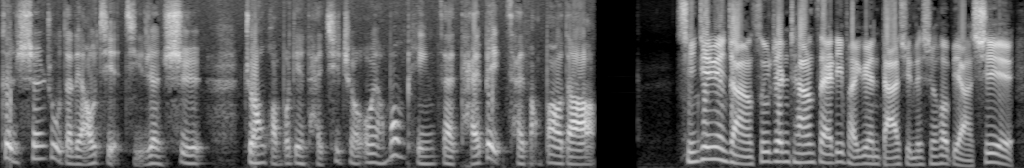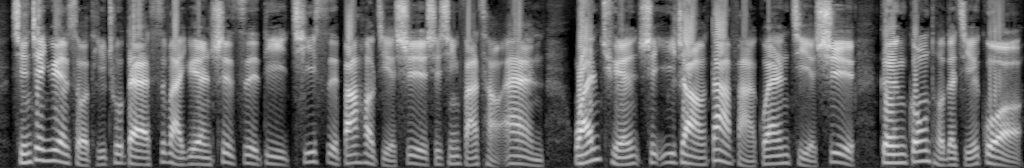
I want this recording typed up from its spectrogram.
更深入的了解及认识。中央广播电台记者欧阳梦平在台北采访报道。行政院长苏贞昌在立法院答询的时候表示，行政院所提出的司法院释字第七四八号解释施行法草案，完全是依照大法官解释跟公投的结果，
